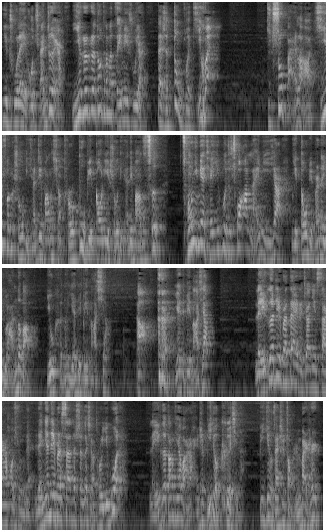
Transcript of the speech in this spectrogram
一出来以后全这样，一个个都他妈贼眉鼠眼，但是动作极快。就说白了啊，疾风手底下这帮子小偷不比高丽手底下那帮子次，从你面前一过就唰来你一下，你兜里边的圆子吧，有可能也得被拿下，啊，也得被拿下。磊哥这边带着将近三十号兄弟，人家那边三四十个小偷一过来，磊哥当天晚上还是比较客气的，毕竟咱是找人办事儿，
